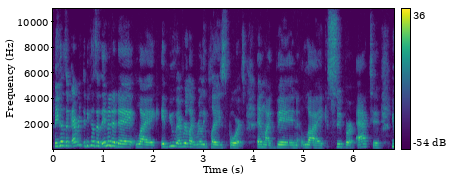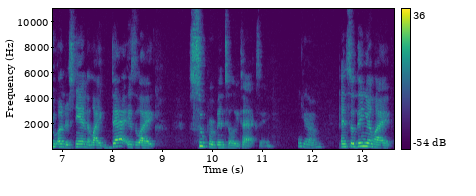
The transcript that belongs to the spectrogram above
Because if everything, because at the end of the day, like, if you've ever like really played sports and like been like super active, you understand that like that is like super mentally taxing. Yeah. And so then you're like,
